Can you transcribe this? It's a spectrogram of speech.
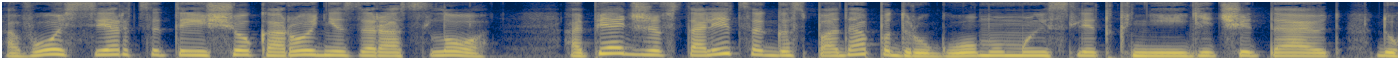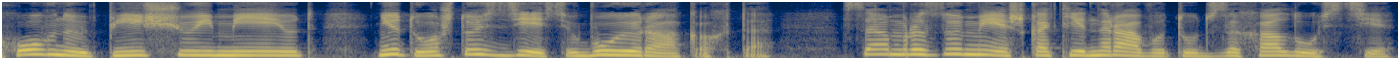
а вось сердце-то еще корой не заросло. Опять же, в столицах господа по-другому мыслят, книги читают, духовную пищу имеют. Не то, что здесь, в буераках-то. Сам разумеешь, какие нравы тут в захолустье.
